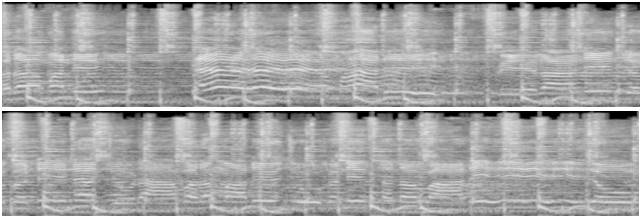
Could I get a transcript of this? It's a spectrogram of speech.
હરા મને. એ મારી વેરાની જગડીને જોડાવર મારી જોગની તનવારી જવું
